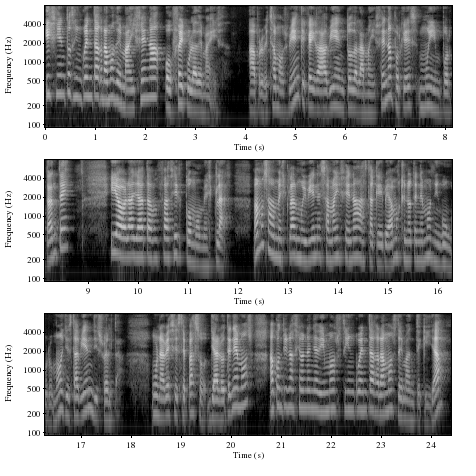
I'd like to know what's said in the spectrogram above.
Y 150 gramos de maicena o fécula de maíz. Aprovechamos bien que caiga bien toda la maicena porque es muy importante. Y ahora ya tan fácil como mezclar. Vamos a mezclar muy bien esa maicena hasta que veamos que no tenemos ningún grumo y está bien disuelta. Una vez este paso ya lo tenemos, a continuación añadimos 50 gramos de mantequilla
